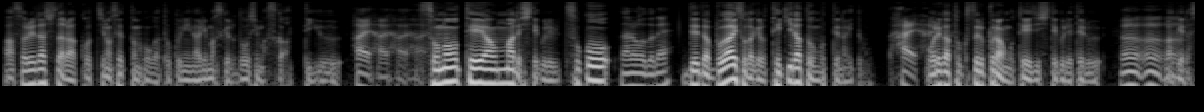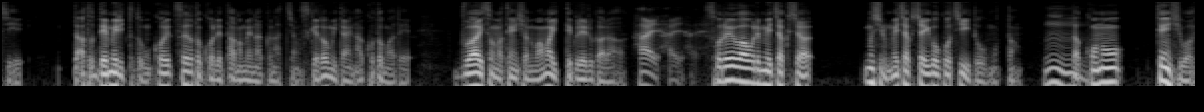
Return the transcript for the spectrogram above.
あそれ出したらこっちのセットの方が得になりますけどどうしますかっていう、はいはいはいはい。その提案までしてくれる。そこなるほどね。でだ不愛想だけど敵だと思ってないと、はいはい俺が得するプランを提示してくれてるうんうんうん。わけだし、あとデメリットともこれそれだとこれ頼めなくなっちゃうんですけどみたいなことまで不愛想なテンションのまま言ってくれるからはいはいはい。それは俺めちゃくちゃむしろめちゃくちゃ居心地いいと思ったん。うんうん。だこの店主は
